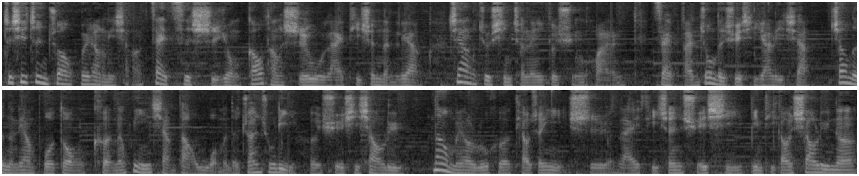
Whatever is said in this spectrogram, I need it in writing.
这些症状会让你想要再次使用高糖食物来提升能量，这样就形成了一个循环。在繁重的学习压力下，这样的能量波动可能会影响到我们的专注力和学习效率。那我们要如何调整饮食来提升学习并提高效率呢？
